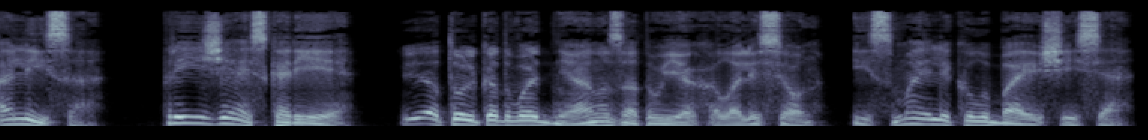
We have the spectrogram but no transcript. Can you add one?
Алиса. Приезжай скорее. Я только два дня назад уехал, Алисен. И смайлик улыбающийся.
